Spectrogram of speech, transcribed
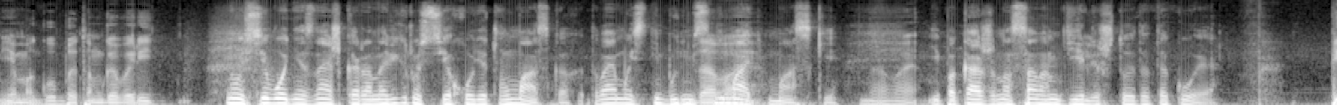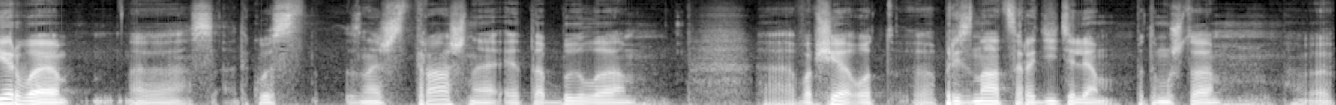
я могу об этом говорить. Ну, сегодня, знаешь, коронавирус, все ходят в масках. Давай мы с ним будем Давай. снимать маски. Давай. И покажем на самом деле, что это такое. Первое, э, такое, знаешь, страшное, это было э, вообще вот э, признаться родителям, потому что э,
